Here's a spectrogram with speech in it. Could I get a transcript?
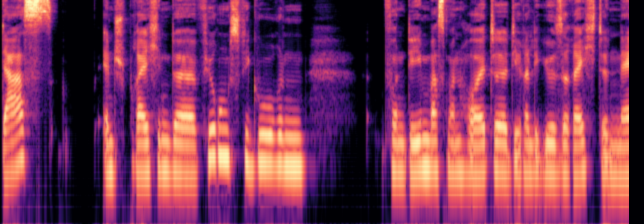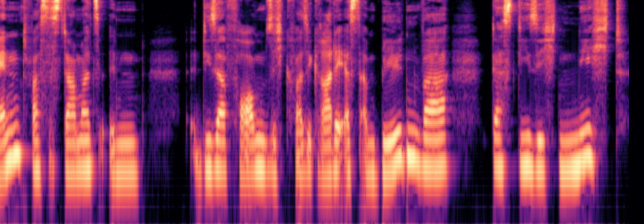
dass entsprechende Führungsfiguren von dem, was man heute die religiöse Rechte nennt, was es damals in dieser Form sich quasi gerade erst am Bilden war, dass die sich nicht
